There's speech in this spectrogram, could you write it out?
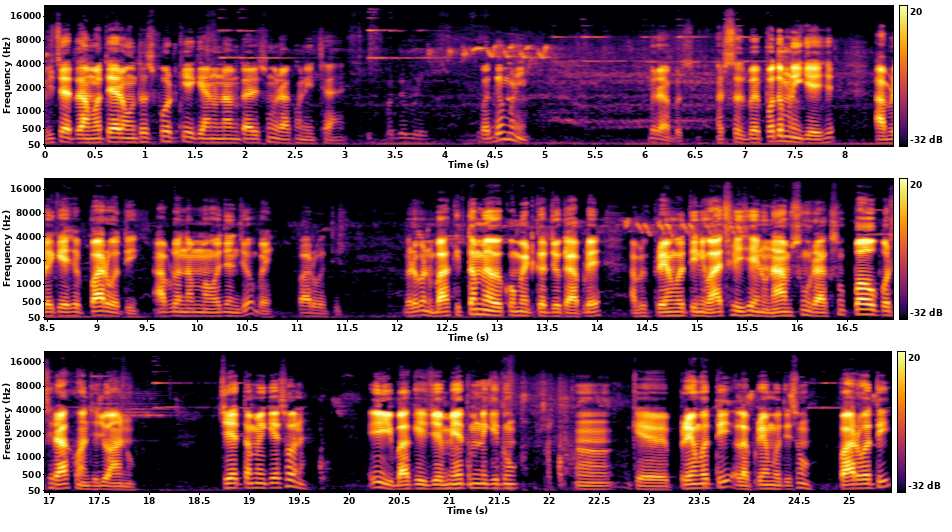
વિચારતા આમ અત્યારે હું તો કહે કે આનું નામ તારે શું રાખવાની ઈચ્છા છે પદમણી. બરાબર છે. હર્ષદભાઈ પદમણી કહે છે આપણે કહે છે પાર્વતી. આપણો નામમાં વજન છે ભાઈ પાર્વતી. બરાબર ને? બાકી તમે હવે કોમેન્ટ કરજો કે આપણે આપણે પ્રેમવતીની વાછડી છે એનું નામ શું રાખશું? પ ઉપરથી રાખવાનું છે જો આનું. જે તમે કહેશો ને, એ બાકી જે મેં તમને કીધું કે પ્રેમવતી, એટલે પ્રેમવતી શું? પાર્વતી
